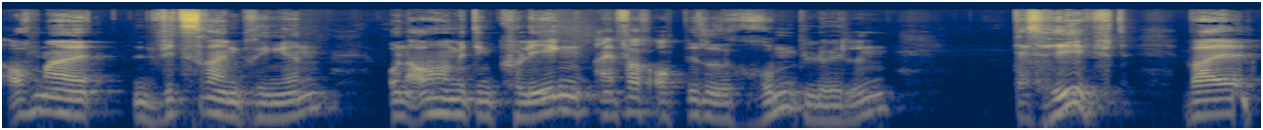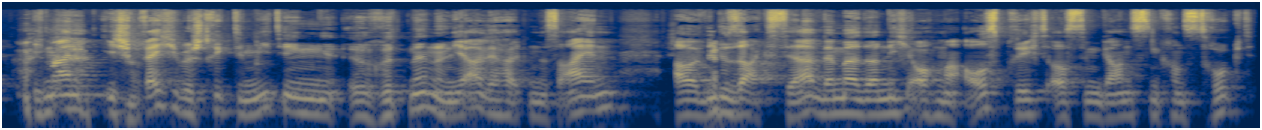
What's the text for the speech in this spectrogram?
auch mal einen Witz reinbringen und auch mal mit den Kollegen einfach auch ein bisschen rumblödeln. Das hilft. Weil, ich meine, ich spreche über strikte Meeting-Rhythmen und ja, wir halten das ein. Aber wie du sagst, ja, wenn man dann nicht auch mal ausbricht aus dem ganzen Konstrukt,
